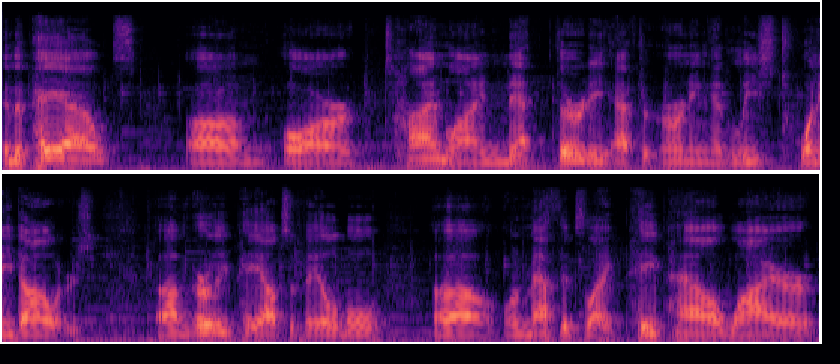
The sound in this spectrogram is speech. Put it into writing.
and the payouts um, timeline net 30 after earning at least $20 um, early payouts available uh, on methods like PayPal wire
